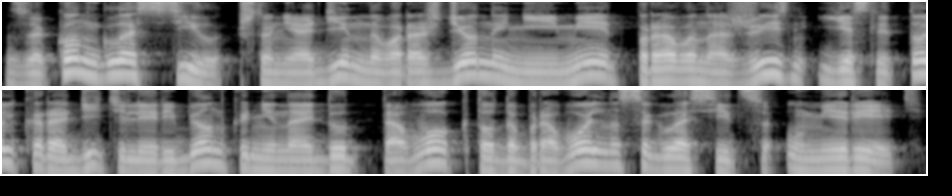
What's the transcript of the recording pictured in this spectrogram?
Закон гласил, что ни один новорожденный не имеет права на жизнь, если только родители ребенка не найдут того, кто добровольно согласится умереть.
